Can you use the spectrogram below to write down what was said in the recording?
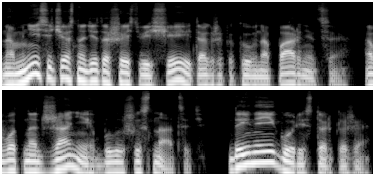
На мне сейчас надето шесть вещей, так же, как и у напарницы, а вот на Джане их было шестнадцать. Да и на Егоре столько же.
